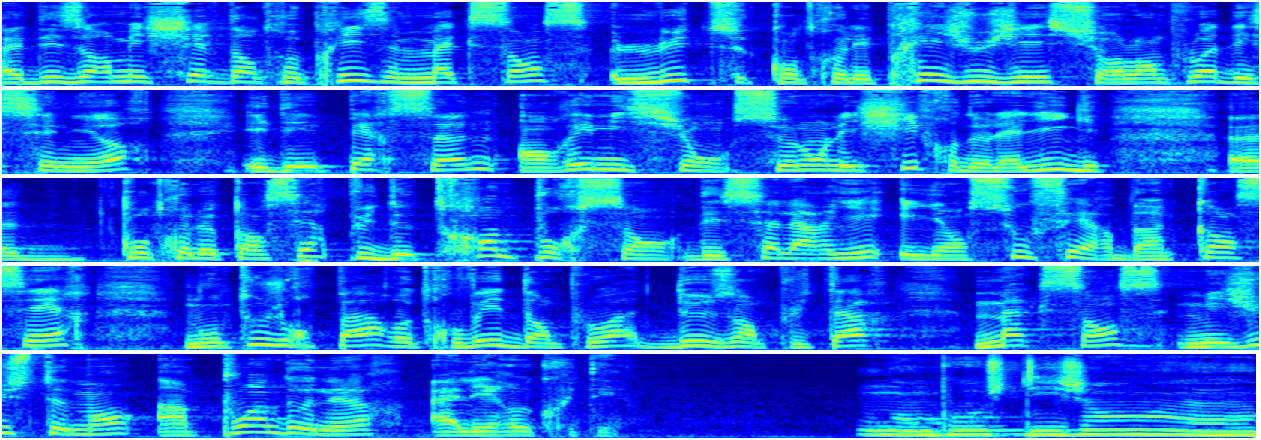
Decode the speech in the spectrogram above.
Euh, Désormais chef d'entreprise, Maxence lutte contre les préjugés sur l'emploi des seniors et des personnes en rémission. Selon les chiffres de la Ligue euh, contre le cancer, plus de 30% des salariés ayant souffert d'un cancer n'ont toujours pas retrouvé d'emploi deux ans plus tard. Maxence met justement un point d'honneur à les recruter. On embauche des gens, euh,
